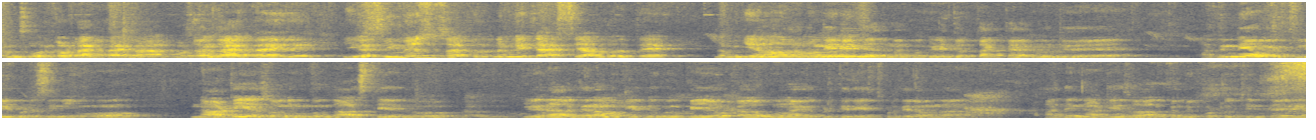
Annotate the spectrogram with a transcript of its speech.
ನಮ್ಗೆ ವರ್ಕೌಟ್ ಆಗ್ತಾ ಇಲ್ಲ. ಹಂಗ ಆಗ್ತಾ ಇದೆ. ಈಗ ಸೀಮೆ ಹಸು ಸಾಕಿದ್ರೆ ನಮ್ಗೆ ಜಾಸ್ತಿ ಹಾಲು ಬರುತ್ತೆ ನಮ್ಗೆ ಅದನ್ನೇ ಅದನ್ನ ಗಣಿತ ಗೊತ್ತಾಗ್ತಾ ಗೊತ್ತಿದೆ. ಅದನ್ನೇ ಅವಾಗ ತಿಳಿಪಡಿಸಿ ನೀವು. ನಾಟಿ ಹಸು ನಿಮ್ಗೊಂದು ಆಸ್ತಿ ಅದು. ಈಗ ನಾಲ್ಕು ಜನ ಮಕ್ಳಿದ್ದು ಒಂದು ಕೈಯೋ ಕಾಲ ಊನಾಗಿ ಬಿಡ್ತೀರಿ ಎಷ್ಟು ಬಿಡ್ತೀರ ಅವನ್ನ ಅದೇ ನಾಟಿ ಹಸು ಹಾಲು ಕಮ್ಮಿ ಕೊಟ್ಟರು ಚಿಂತೆ ಇಲ್ಲ.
